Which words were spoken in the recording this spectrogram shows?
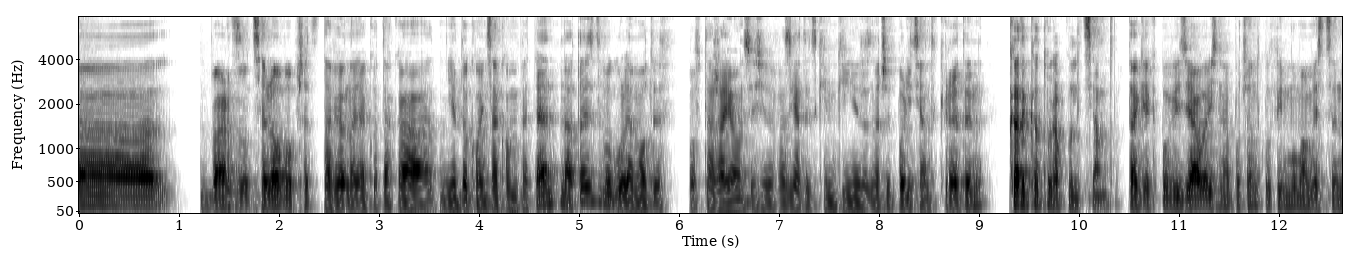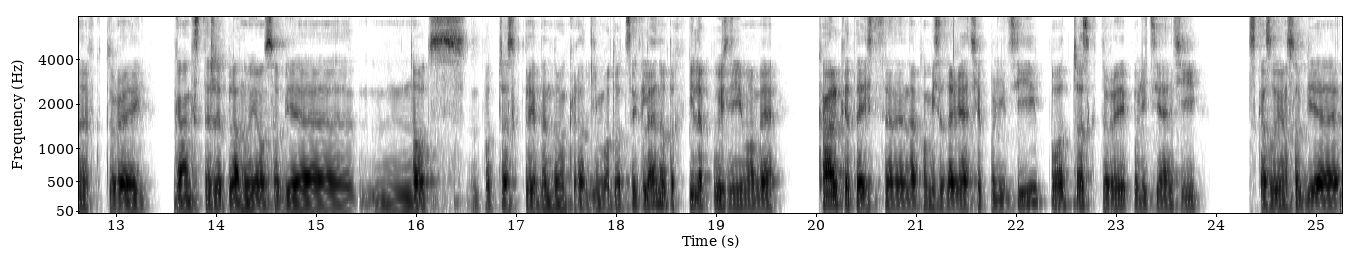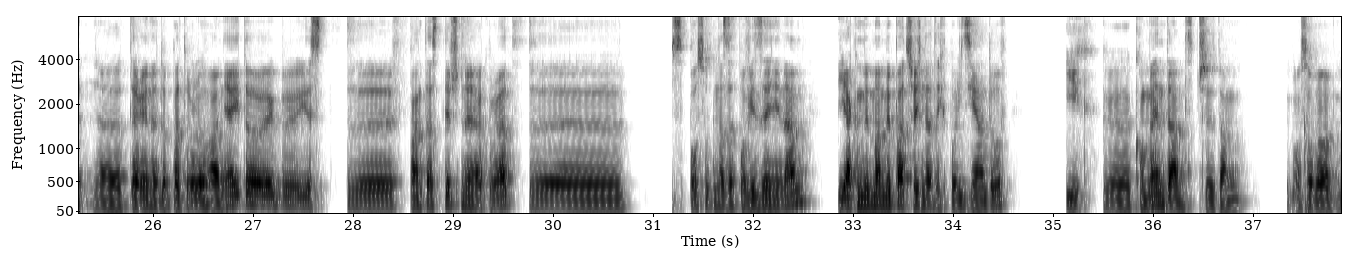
bardzo celowo przedstawiona jako taka nie do końca kompetentna. To jest w ogóle motyw powtarzający się w azjatyckim kinie, to znaczy policjant kretyn. Karykatura policjanta. Tak jak powiedziałeś, na początku filmu mamy scenę, w której gangsterzy planują sobie noc, podczas której będą kradli motocykle, no to chwilę później mamy kalkę tej sceny na komisariacie policji, podczas której policjanci wskazują sobie e, tereny do patrolowania i to jakby jest e, fantastyczny akurat e, sposób na zapowiedzenie nam, jak my mamy patrzeć na tych policjantów. Ich komendant, czy tam osoba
